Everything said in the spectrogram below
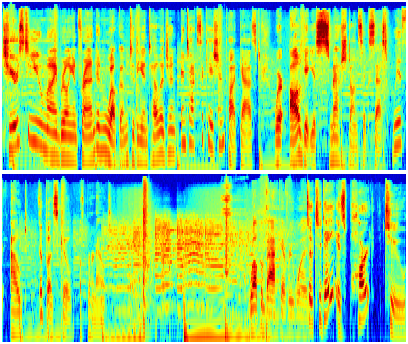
Cheers to you, my brilliant friend, and welcome to the Intentional Intoxication Podcast, where I'll get you smashed on success without the buzzkill of burnout. Welcome back, everyone. So, today is part two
